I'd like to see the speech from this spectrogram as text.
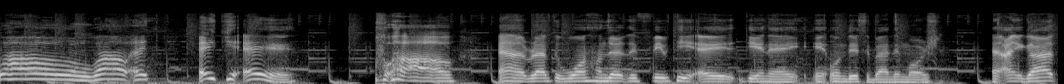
wow, wow, eight, 88. Wow, and I left 158 DNA in, on this vending machine and I got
